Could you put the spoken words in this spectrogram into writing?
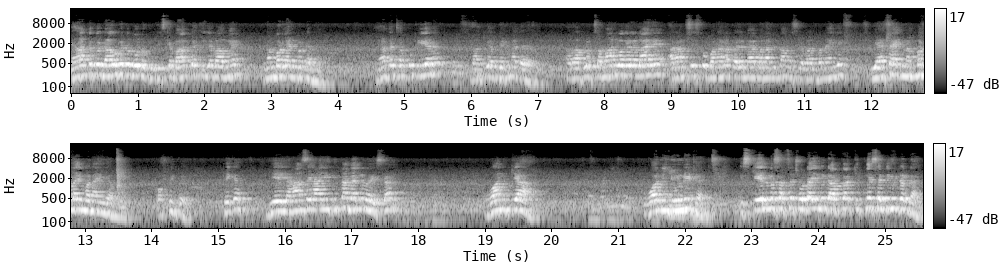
यहाँ तक कोई डाउट है तो बोलो, क्योंकि इसके बाद का चीज़ अब हमें नंबर लाइन पर करना है। यहाँ तक सबको क्लियर है? बाकी अब देखना से अब आप लोग सामान वगैरह लाए हैं, आराम से इसको बनाना। पहले मैं बना देता हूँ, उसके बाद बनाएँगे। ये ऐसा एक नंबर लाइन बनाएँगे हम लोग कॉपी पे। ठीक है? ये यहाँ से यहाँ ये कितना वैल्यू है इसका? वन क्या? वन यूनिट है। स्केल में सबसे छोटा यूनिट आपका कितने सेंटीमीटर का है?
